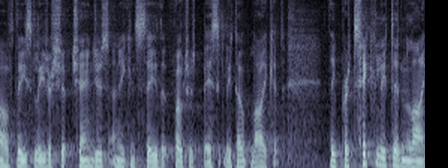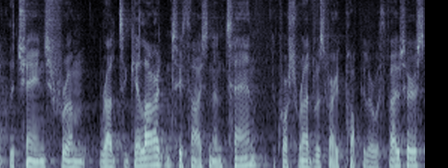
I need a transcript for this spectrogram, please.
of these leadership changes, and you can see that voters basically don't like it. They particularly didn't like the change from Rudd to Gillard in 2010. Of course, Rudd was very popular with voters,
